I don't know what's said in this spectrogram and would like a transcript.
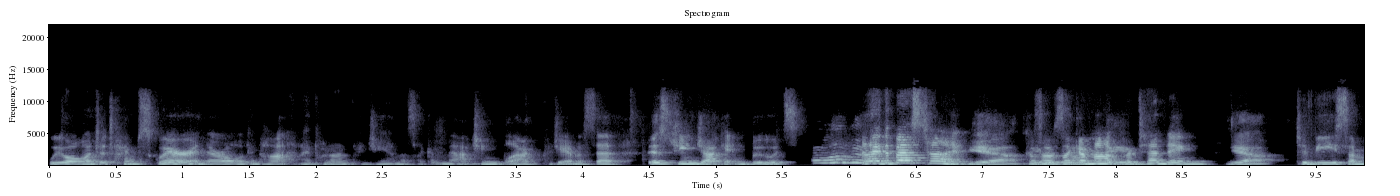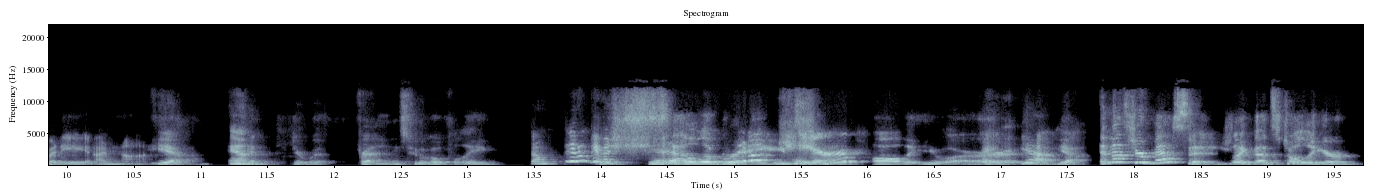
we all went to Times Square and they're all looking hot. And I put on pajamas, like a matching black pajama set, this jean jacket and boots. i love it. And I had the best time yeah because I was like, I'm not comfy. pretending yeah to be somebody I'm not. yeah and you're with friends who hopefully No, they don't give a shit. celebrate They don't care. all that you are Right, yeah. yeah and that's your message like that's totally your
